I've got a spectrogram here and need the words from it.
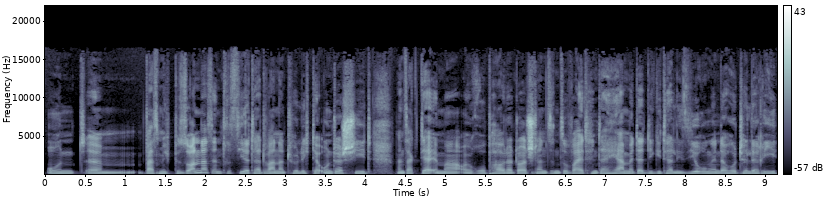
Und ähm, was mich besonders interessiert hat, war natürlich der Unterschied. Man sagt ja immer, Europa oder Deutschland sind so weit hinterher mit der Digitalisierung in der Hotellerie.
